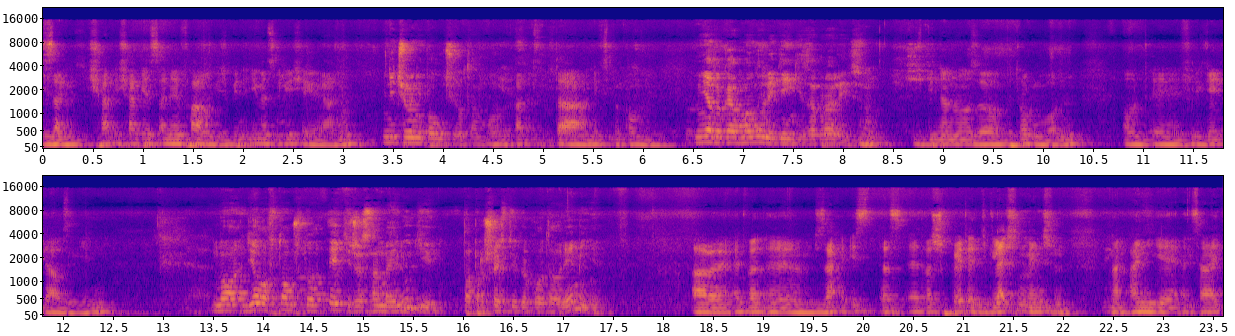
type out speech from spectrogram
Die sagen, ich habe ich hab jetzt eine Erfahrung, ich bin immer zur Kirche gegangen ничего не получил там. und hat da nichts bekommen. Меня только обманули, деньги забрали и все. Ich bin dann nur so betrogen worden und äh, viel Geld ausgegeben. Но дело в том, что эти же самые люди по прошествию какого-то времени Aber etwa, äh, die Sache ist, dass etwas später die gleichen Menschen nach einiger Zeit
